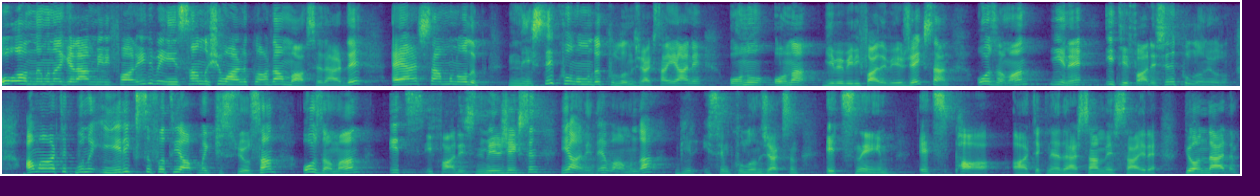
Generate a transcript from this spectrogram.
o anlamına gelen bir ifadeydi ve insan dışı varlıklardan bahsederdi. Eğer sen bunu alıp nesne konumunda kullanacaksan yani onu ona gibi bir ifade vereceksen o zaman yine it ifadesini kullanıyordun. Ama artık bunu iyilik sıfatı yapmak istiyorsan o zaman its ifadesini vereceksin. Yani devamında bir isim kullanacaksın. Its name, its pa artık ne dersen vesaire. Gönderdim.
